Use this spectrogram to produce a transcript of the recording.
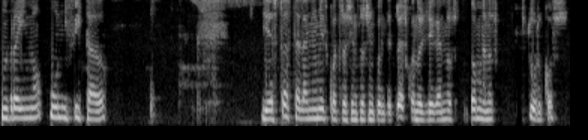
un reino unificado. Y esto hasta el año 1453, cuando llegan los otomanos turcos,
